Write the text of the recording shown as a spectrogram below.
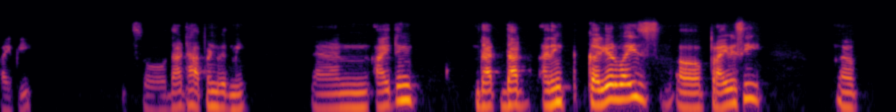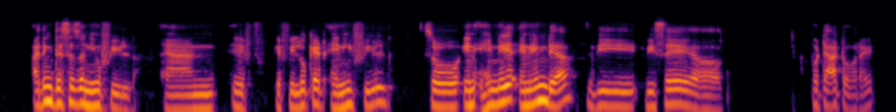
FIP. So that happened with me. And I think that, that I think career wise, uh, privacy, uh, I think this is a new field. And if, if we look at any field, so in India, in India, we we say uh, potato, right?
